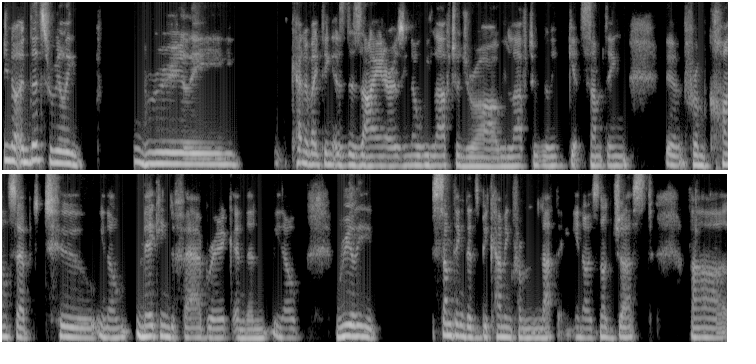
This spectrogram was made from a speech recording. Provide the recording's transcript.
You know and that's really really kind of i think as designers you know we love to draw we love to really get something uh, from concept to you know making the fabric and then you know really something that's becoming from nothing you know it's not just uh,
